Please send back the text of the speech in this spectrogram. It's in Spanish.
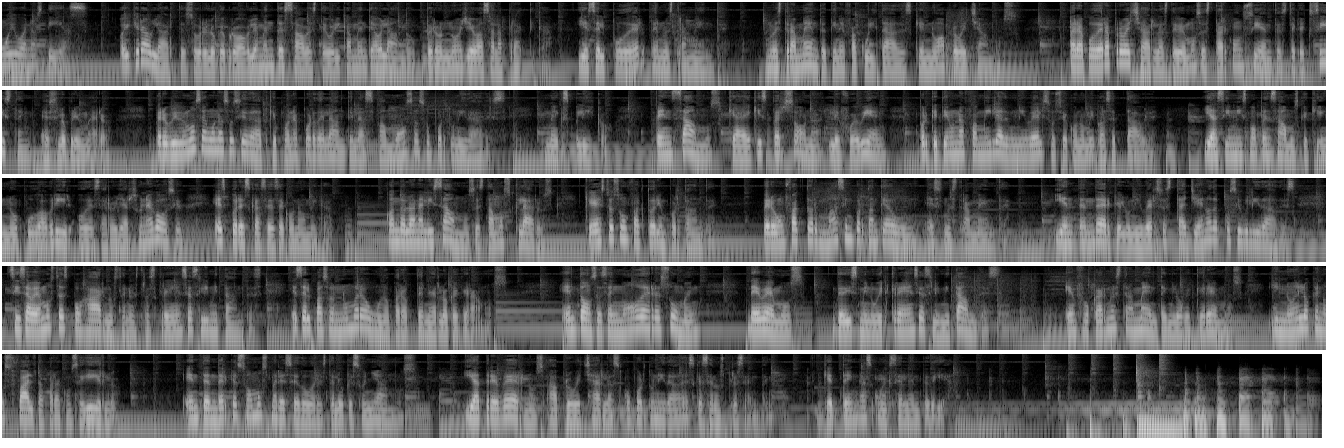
buenos días. Hoy quiero hablarte sobre lo que probablemente sabes teóricamente hablando, pero no llevas a la práctica, y es el poder de nuestra mente. Nuestra mente tiene facultades que no aprovechamos. Para poder aprovecharlas debemos estar conscientes de que existen, es lo primero. Pero vivimos en una sociedad que pone por delante las famosas oportunidades. Me explico. Pensamos que a X persona le fue bien porque tiene una familia de un nivel socioeconómico aceptable. Y asimismo pensamos que quien no pudo abrir o desarrollar su negocio es por escasez económica. Cuando lo analizamos estamos claros que esto es un factor importante, pero un factor más importante aún es nuestra mente y entender que el universo está lleno de posibilidades si sabemos despojarnos de nuestras creencias limitantes, es el paso número uno para obtener lo que queramos. Entonces, en modo de resumen, debemos de disminuir creencias limitantes, enfocar nuestra mente en lo que queremos y no en lo que nos falta para conseguirlo, entender que somos merecedores de lo que soñamos y atrevernos a aprovechar las oportunidades que se nos presenten. Que tengas un excelente día.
